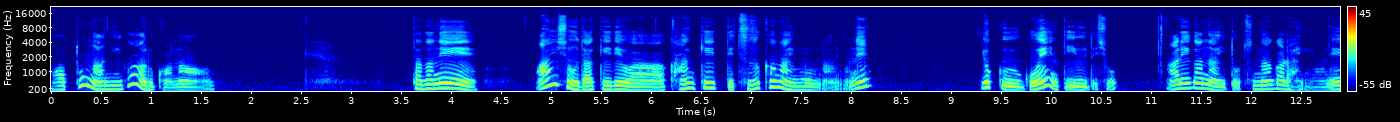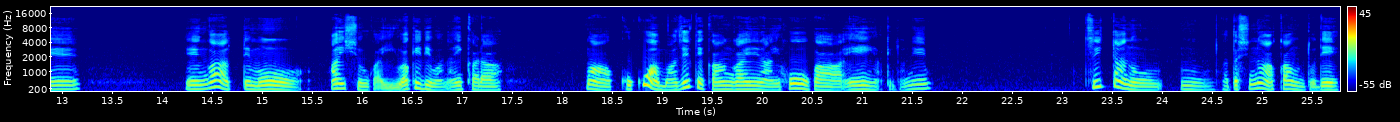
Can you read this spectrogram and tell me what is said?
あと何があるかなただね相性だけでは関係って続かないもんなのね。よくご縁って言うでしょ？あれがないとつながらへんよね。縁があっても相性がいいわけではないからまあここは混ぜて考えない方がええんやけどね。ツイッターの、うん、私のアカウントで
